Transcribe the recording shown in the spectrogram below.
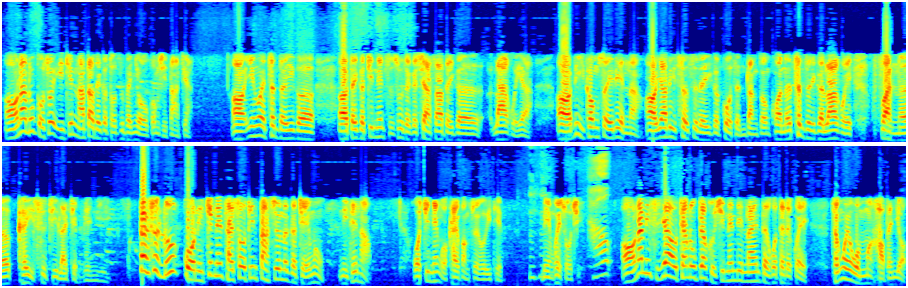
哦，那如果说已经拿到的一个投资朋友，恭喜大家啊！因为趁着一个呃的一个今天指数的一个下杀的一个拉回啊，哦、利空碎裂呐，哦，压力测试的一个过程当中，反而趁着一个拉回，反而可以伺机来捡便宜。但是如果你今天才收听大师兄那个节目，你听好，我今天我开放最后一天，免费索取。好，哦，那你只要加入标股训练营 Line 的或 Telegram，成为我们好朋友，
